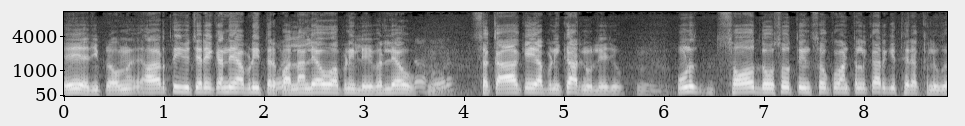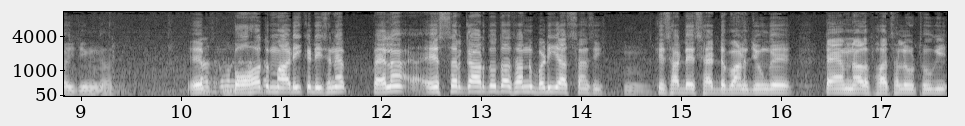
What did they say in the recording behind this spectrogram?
ਇਹ ਹੈ ਜੀ ਪ੍ਰੋਬਲਮ ਆੜਤੀ ਵਿਚਾਰੇ ਕਹਿੰਦੇ ਆਪਣੀ ਤਰਪਾਲਾਂ ਲਿਆਓ ਆਪਣੀ ਲੇਬਰ ਲਿਆਓ। ਸਕਾ ਕੇ ਆਪਣੀ ਘਰ ਨੂੰ ਲੈ ਜਾਓ। ਹੁਣ 100 200 300 ਕੁਆਂਟਲ ਘਰ ਕਿੱਥੇ ਰੱਖ ਲੂਗਾ ਜੀ ਜ਼ਿਮੀਂਦਾਰ? ਇਹ ਬਹੁਤ ਮਾੜੀ ਕੰਡੀਸ਼ਨ ਹੈ। ਪਹਿਲਾਂ ਇਸ ਸਰਕਾਰ ਤੋਂ ਤਾਂ ਸਾਨੂੰ ਬੜੀ ਆਸਾਂ ਸੀ ਕਿ ਸਾਡੇ ਸੈੱਡ ਬਣ ਜੂਗੇ ਟਾਈਮ ਨਾਲ ਫਸਲ ਉਠੂਗੀ।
